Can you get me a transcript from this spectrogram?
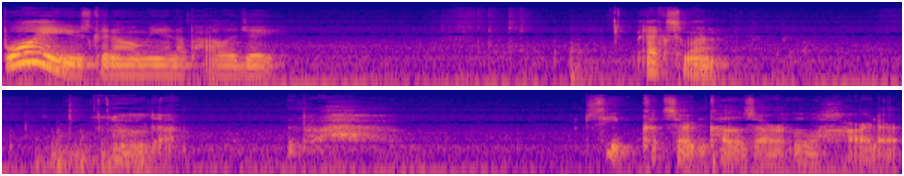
Boy, you can owe me an apology. Next one. Hold up. See, certain colors are a little harder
